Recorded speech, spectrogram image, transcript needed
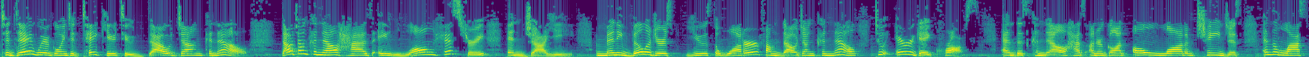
Today we're going to take you to Daojiang Canal. Daojiang Canal has a long history in Jiayi. Many villagers use the water from Daojiang Canal to irrigate crops. And this canal has undergone a lot of changes in the last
